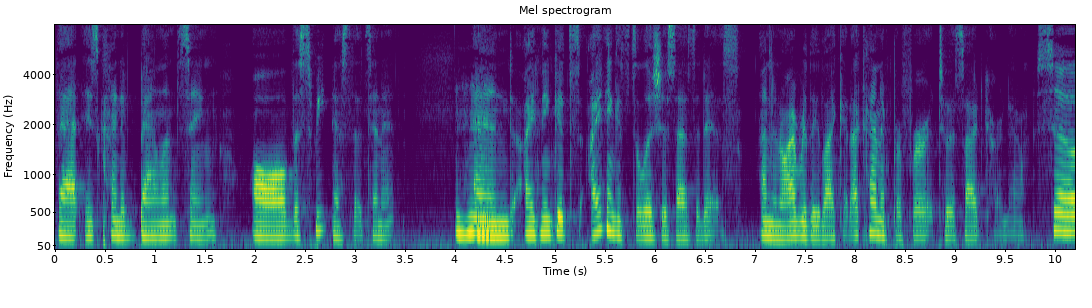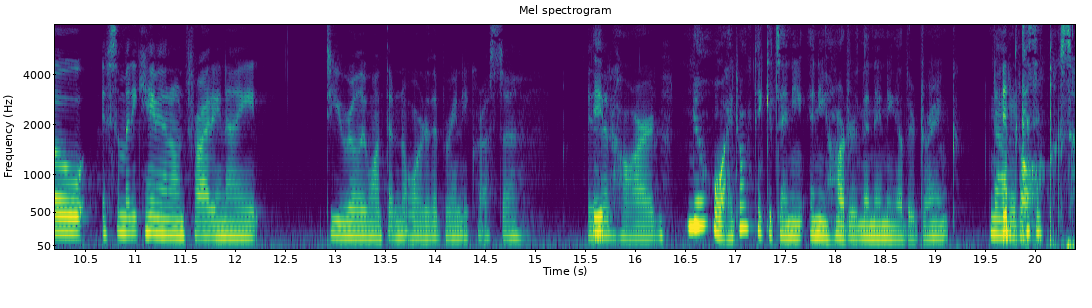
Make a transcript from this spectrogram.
that is kind of balancing all the sweetness that's in it. Mm-hmm. And I think it's I think it's delicious as it is. I don't know. I really like it. I kind of prefer it to a sidecar now. So, if somebody came in on Friday night, do you really want them to order the brandy crusta? Is it, it hard? No, I don't think it's any any harder than any other drink. Not and at all. Because it looks so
